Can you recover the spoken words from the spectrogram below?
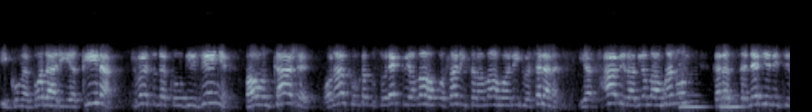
i kome podari jakina. Čvrsto dakle ubjeđenje. Pa on kaže onako kako su rekli Allahu poslanik sallallahu alihi veselame i ashabi radijallahu anum, kada su se nevjenici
